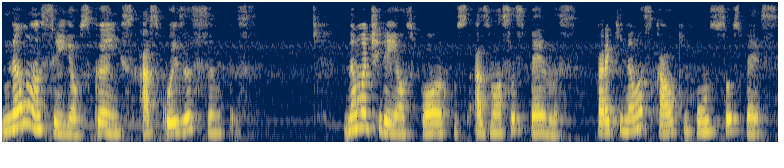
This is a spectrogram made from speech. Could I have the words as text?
Não lancei aos cães as coisas santas. Não atirei aos porcos as vossas pérolas, para que não as calquem com os seus pés.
